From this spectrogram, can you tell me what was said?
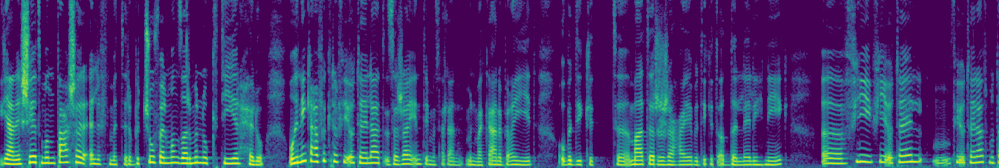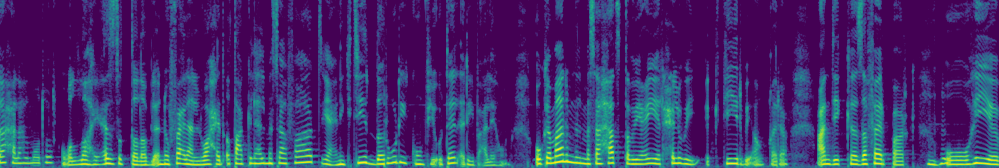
يعني شيء 18 ألف متر بتشوف المنظر منه كتير حلو. وهنيك على فكرة في أوتيلات إذا جاي أنت مثلا من مكان بعيد وبدك ما ترجعي بدك تقضي الليل هنيك في في أوتيل في أوتيلات متاحة لهالموضوع. والله عز الطلب لأنه فعلا الواحد قطع كل هالمسافات يعني كتير ضروري يكون في أوتيل قريب عليهم. وكمان من المساحات الطبيعية الحلوة كتير بأنقرة. عندك زفير بارك وهي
